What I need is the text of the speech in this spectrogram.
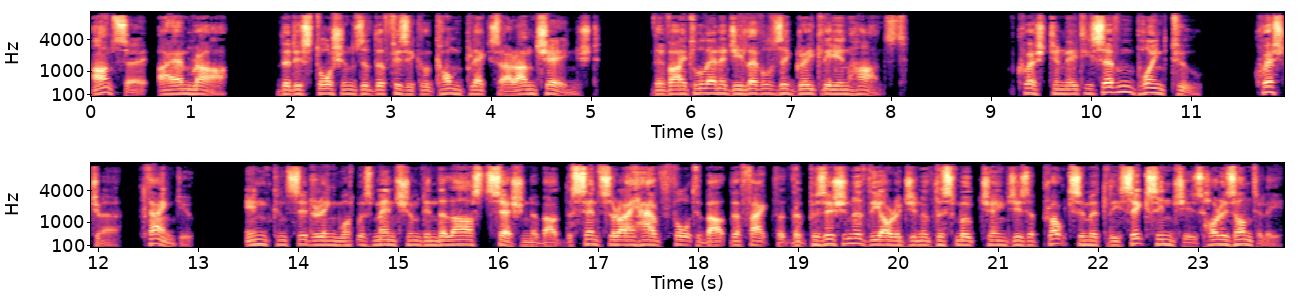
Answer, I am Ra. The distortions of the physical complex are unchanged. The vital energy levels are greatly enhanced. Question 87.2. Questioner, thank you. In considering what was mentioned in the last session about the censer I have thought about the fact that the position of the origin of the smoke changes approximately 6 inches horizontally.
